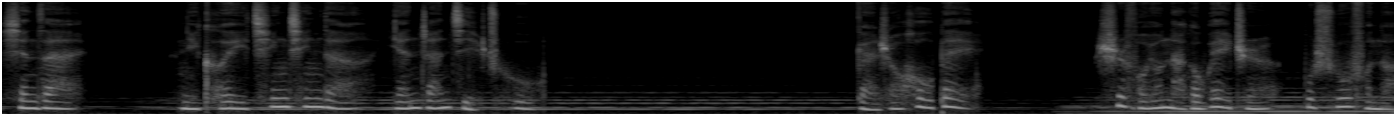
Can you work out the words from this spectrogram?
现在。你可以轻轻的延展脊柱，感受后背是否有哪个位置不舒服呢？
